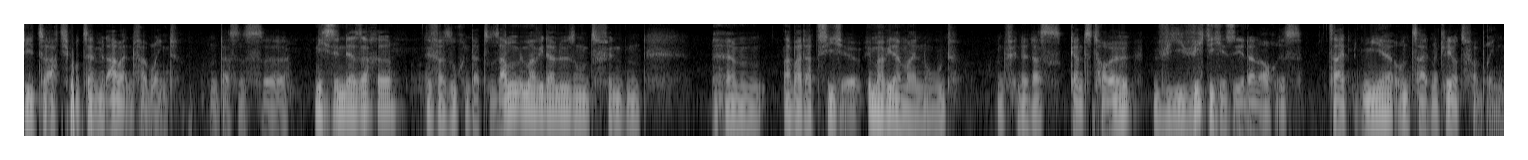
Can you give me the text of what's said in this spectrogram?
die zu 80 Prozent mit Arbeiten verbringt. Und das ist äh, nicht Sinn der Sache. Wir versuchen da zusammen immer wieder Lösungen zu finden. Ähm, aber da ziehe ich äh, immer wieder meinen Hut und finde das ganz toll, wie wichtig es ihr dann auch ist, Zeit mit mir und Zeit mit Cleo zu verbringen.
